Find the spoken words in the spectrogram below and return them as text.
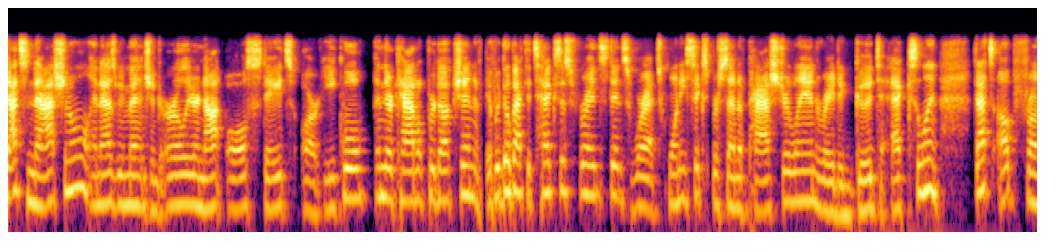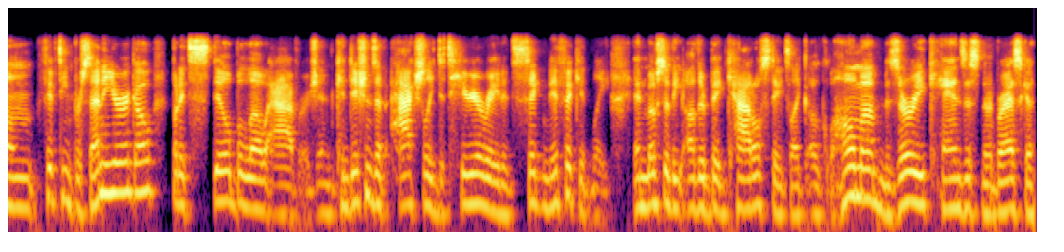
That's national. And as we mentioned earlier, not all states are equal in their cattle production. If we go back to Texas, for instance, we're at 26% of pasture land rated good to excellent. That's up from 15% a year ago, but it's still below average. And conditions have actually deteriorated significantly in most of the other big cattle states like Oklahoma, Missouri, Kansas, Nebraska.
